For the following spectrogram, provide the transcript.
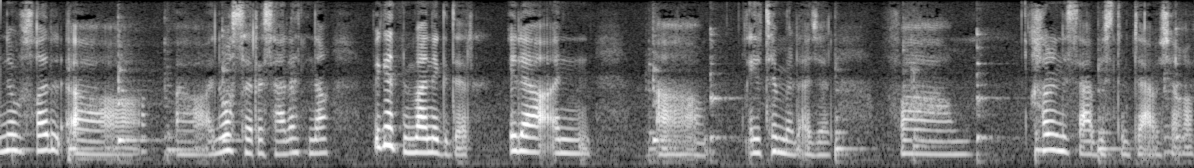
نوصل آه آه نوصل رسالتنا بقد ما نقدر إلى أن آه يتم الأجل. فخلونا نسعى باستمتاع وشغف.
